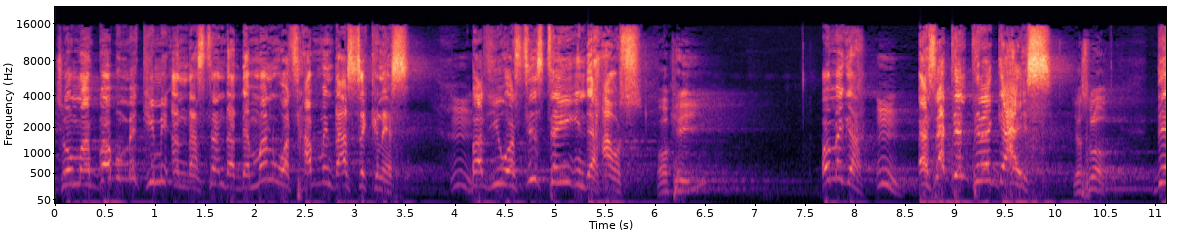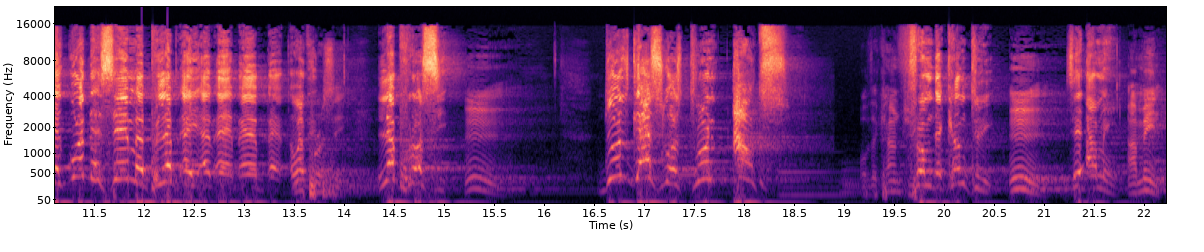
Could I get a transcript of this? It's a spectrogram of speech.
So my Bible making me understand that the man was having that sickness, but he was still staying in the house. Okay. Omega, a certain three guys, Yes, Lord. they got the same epilep- uh, uh, uh, Leprosy. leprosy. Those guys was thrown out Of the country. from the country. Say amen. Amen.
